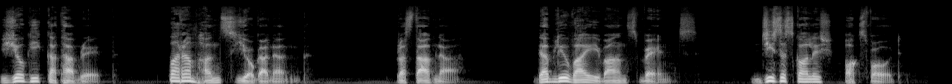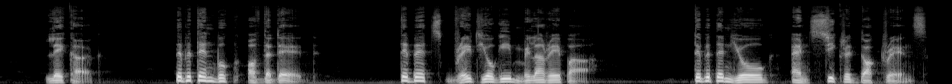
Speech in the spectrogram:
योगी कथामृत परमहंस योगानंद प्रस्तावना W Y Evans Wentz Jesus College Oxford लेखक Tibetan Book of the Dead Tibet's Great Yogi Milarepa Tibetan Yoga and Secret डॉक्ट्रेन्स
